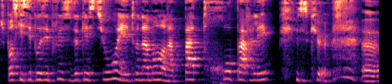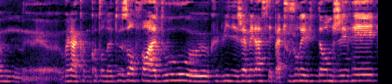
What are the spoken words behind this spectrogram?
je pense qu'il s'est posé plus de questions et étonnamment, on n'en a pas trop parlé puisque euh, voilà, comme quand on a deux enfants ados, que lui n'est jamais là, c'est pas toujours évident de gérer.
